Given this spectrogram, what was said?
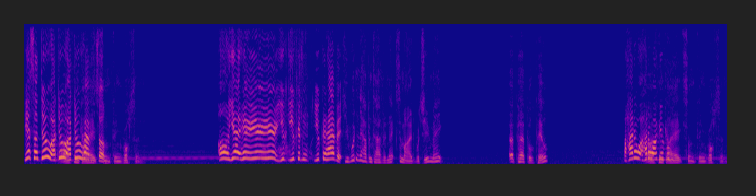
yes, I do. I do. I, do think I have ate some. something rotten. Oh yeah, here, here, here. You you can you can have it. You wouldn't happen to have an examide, would you, mate? A purple pill? How do how do I, think give I him? ate something rotten.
